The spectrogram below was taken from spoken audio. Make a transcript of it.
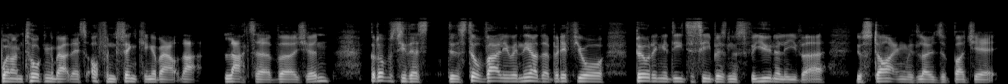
when i'm talking about this often thinking about that latter version. But obviously there's there's still value in the other. But if you're building a d2c business for unilever you're starting with loads of budget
